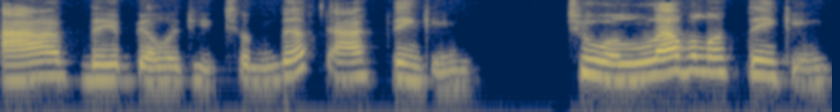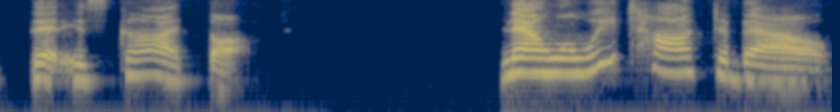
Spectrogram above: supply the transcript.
our the ability to lift our thinking to a level of thinking that is God thought. Now, when we talked about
